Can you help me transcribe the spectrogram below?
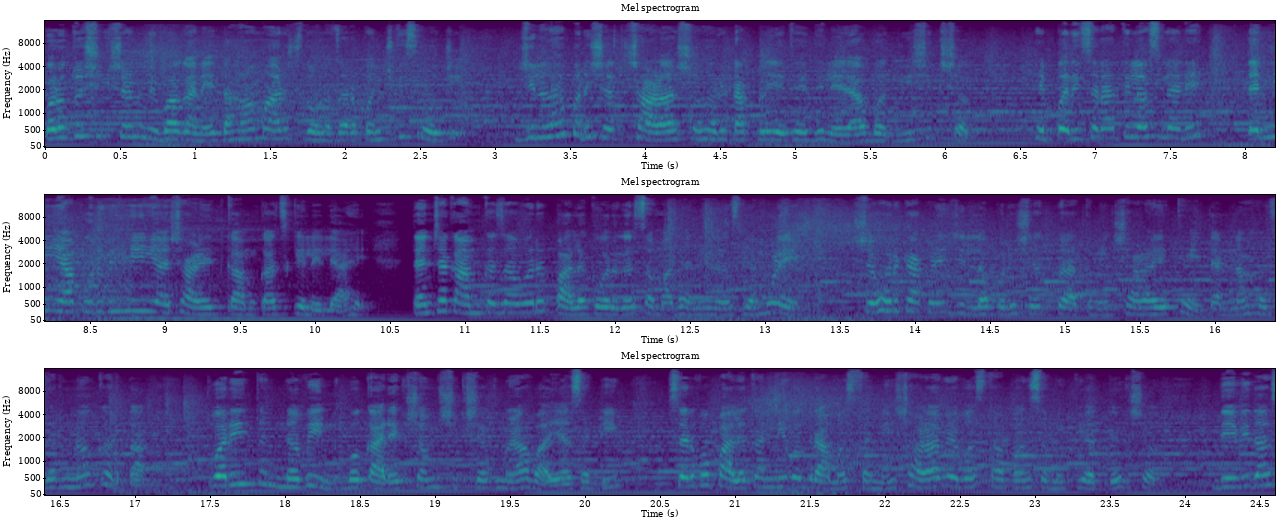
परंतु शिक्षण विभागाने दहा मार्च दोन हजार पंचवीस रोजी जिल्हा परिषद शाळा शहर टाकळी येथे दिलेल्या बदली शिक्षक हे परिसरातील असल्याने त्यांनी यापूर्वीही या शाळेत कामकाज केलेले आहे. त्यांच्या कामकाजावर पालकवर्ग समाधानी नसल्यामुळे शहर टाकळी जिल्हा परिषद प्राथमिक शाळा येथे त्यांना हजर न करता त्वरित नवीन व कार्यक्षम शिक्षक मिळावा यासाठी सर्व पालकांनी व ग्रामस्थांनी शाळा व्यवस्थापन समिती अध्यक्ष देविदास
